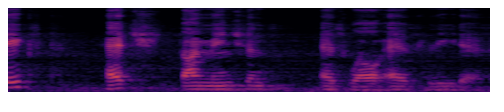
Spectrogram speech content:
text, hatch, dimensions as well as leaders.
